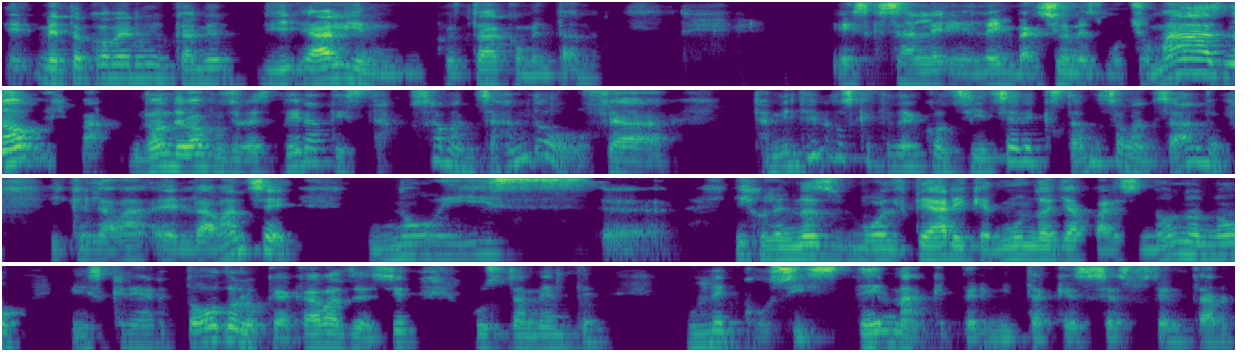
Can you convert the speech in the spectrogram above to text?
Eh, me tocó ver un camión y alguien estaba comentando, es que sale, la inversión es mucho más, ¿no? ¿Dónde va a funcionar? Espérate, estamos avanzando, o sea, también tenemos que tener conciencia de que estamos avanzando y que el, avance no es, eh, híjole, no es voltear y que el mundo ya aparece, no, no, no, es crear todo lo que acabas de decir, justamente un ecosistema que permita que sea sustentable.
